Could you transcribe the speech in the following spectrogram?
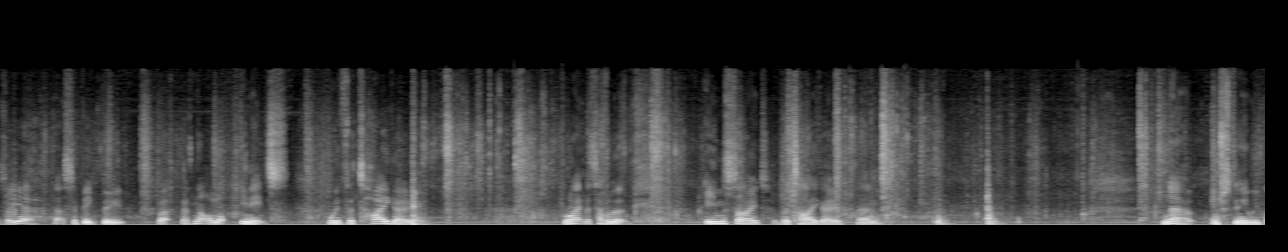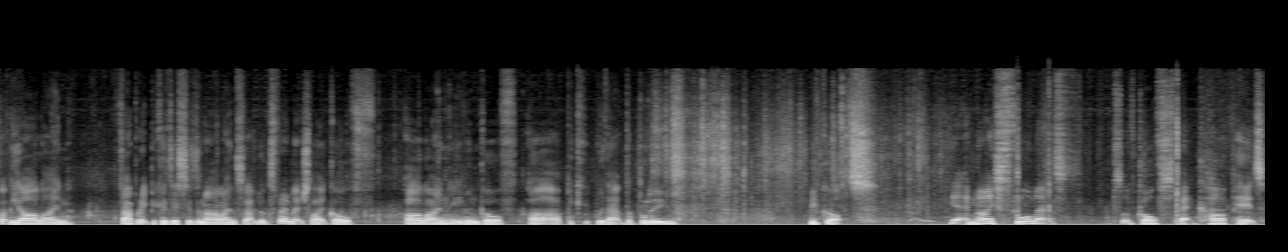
So yeah, that's a big boot, but there's not a lot in it with the Taigo. Right, let's have a look inside the Taigo then. Now, interestingly, we've got the R-line fabric because this is an R-line, so that looks very much like Golf R-line, even Golf R without the blue. We've got, yeah, a nice floor mat, sort of Golf spec carpet,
